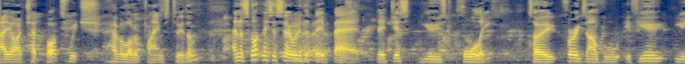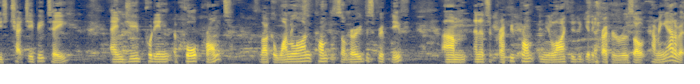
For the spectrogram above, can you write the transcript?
AI chatbots which have a lot of claims to them, and it's not necessarily that they're bad; they're just used poorly. So, for example, if you use ChatGPT and you put in a poor prompt, like a one-line prompt that's not very descriptive, um, and it's a crappy prompt, and you're likely to get a crappy result coming out of it.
